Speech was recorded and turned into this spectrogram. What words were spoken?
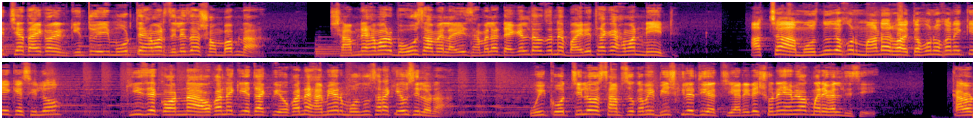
ইচ্ছা তাই করেন কিন্তু এই মুহূর্তে আমার জেলে যাওয়া সম্ভব না। সামনে আমার বহু ঝামেলা এই ঝামেলা ট্যাকেল দেওয়ার জন্য বাইরে থাকা আমার নিড আচ্ছা মজনু যখন মার্ডার হয় তখন ওখানে কে কে ছিল? কি যে কর না ওখানে কে থাকবি? ওখানে আমি আর মজনু ছাড়া কেউ ছিল না। উই করছিল স্যামসুং আমি বিষ কিলো দিয়ে যাচ্ছি আর এটা শুনেই আমি ওকে মেরে ফেল দিছি কারণ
